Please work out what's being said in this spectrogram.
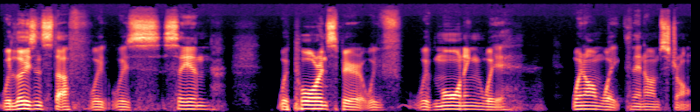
We're losing stuff. We, we're seeing, we're poor in spirit. We've, we're mourning. We're, when I'm weak, then I'm strong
